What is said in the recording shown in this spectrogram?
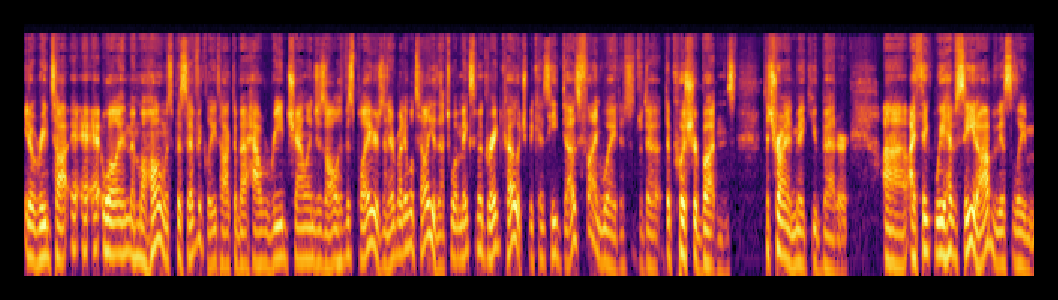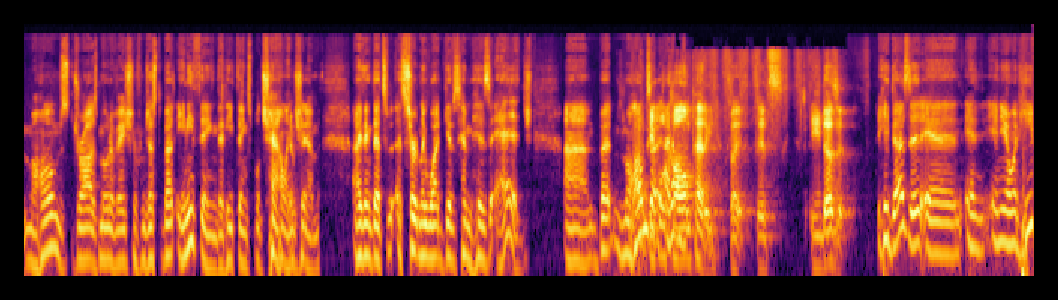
you know, Reid talked, eh, eh, eh, well, and Mahomes specifically talked about how Reid challenges all of his players. And everybody will tell you that's what makes him a great coach because he does find ways to, to, to push your buttons to try and make you better. Uh, I think we have seen, obviously, Mahomes draws motivation from just about anything that he thinks will challenge him. I think that's certainly what gives him his edge. Um, but Mahomes, people I, I call him petty, but it's he does it. He does it, and and and you know when he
